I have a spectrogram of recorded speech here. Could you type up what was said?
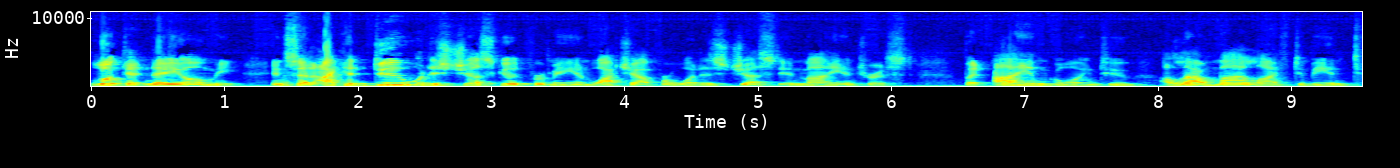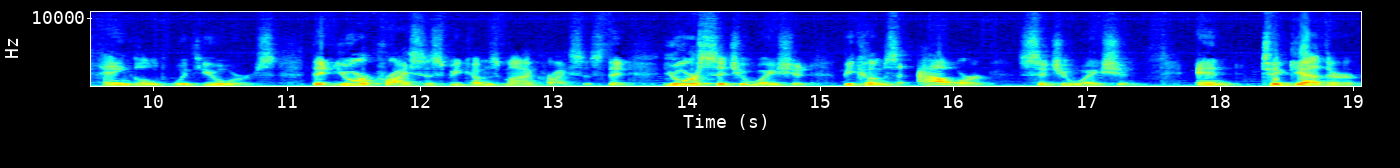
looked at Naomi and said, I could do what is just good for me and watch out for what is just in my interest, but I am going to allow my life to be entangled with yours, that your crisis becomes my crisis, that your situation becomes our situation. And together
